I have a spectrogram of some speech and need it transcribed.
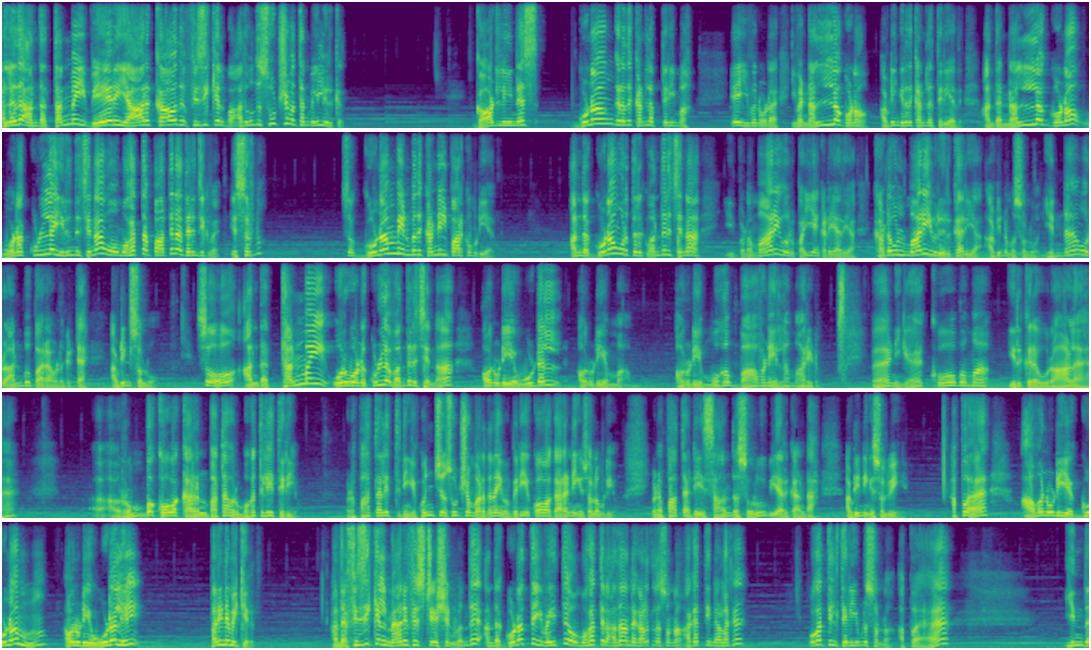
அல்லது அந்த தன்மை வேறு யாருக்காவது பிசிக்கல் அது வந்து சூட்சமத்தன்மையில் இருக்குது காட்லினஸ் குணங்கிறது கண்ணில் தெரியுமா? ஏ இவனோட இவன் நல்ல குணம் அப்படிங்கிறது கண்ணில் தெரியாது. அந்த நல்ல குணம் உனக்குள்ள இருந்துச்சுன்னா உன் முகத்தை பார்த்து நான் தெரிஞ்சுக்குவேன். எஸ் ஸோ குணம் என்பது கண்ணில் பார்க்க முடியாது. அந்த குணம் ஒருத்தருக்கு வந்துருச்சுன்னா இவனை நம்ம மாதிரி ஒரு பையன் கிடையாதுயா? கடவுள் மாதிரி இவர் இருக்காரியா? அப்படின்னு நம்ம சொல்லுவோம். என்ன ஒரு அன்பு பாரு அவனுக்கிட்ட அப்படின்னு சொல்லுவோம். ஸோ அந்த தன்மை ஒருவனுக்குள்ள வந்துருச்சுன்னா அவனுடைய உடல் அவனுடைய ம- அவனுடைய முகம் பாவனை எல்லாம் மாறிடும். இப்போ நீங்கள் கோபமாக இருக்கிற ஒரு ஆளை ரொம்ப கோவக்காரன்னு பார்த்தா அவர் முகத்திலேயே தெரியும். இவனை பார்த்தாலே நீங்கள் கொஞ்சம் சூட்சமாக இருந்தனா இவன் பெரிய கோவக்காரன் நீங்கள் சொல்ல முடியும். இவனை பார்த்தா டே சாந்த சொரூபியாக இருக்கான்டா அப்படின்னு நீங்கள் சொல்லுவீங்க. அப்போ அவனுடைய குணம் அவனுடைய உடலில் பரிணமிக்கிறது. அந்த பிசிக்கல் மேனிஃபெஸ்டேஷன் வந்து அந்த குணத்தை வைத்து அவன் முகத்தில் அதான் அந்த காலத்தில் சொன்னான் அகத்தின் அழகு முகத்தில் தெரியும்னு சொன்னான். அப்போ இந்த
